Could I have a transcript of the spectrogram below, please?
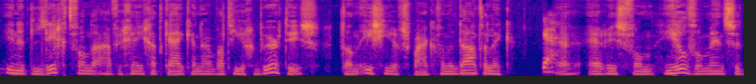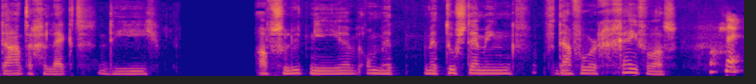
in het licht van de AVG gaat kijken naar wat hier gebeurd is, dan is hier sprake van een datalek. Ja. Er, is van heel veel mensen data gelekt die absoluut niet uh, met, met toestemming daarvoor gegeven was. Nee.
